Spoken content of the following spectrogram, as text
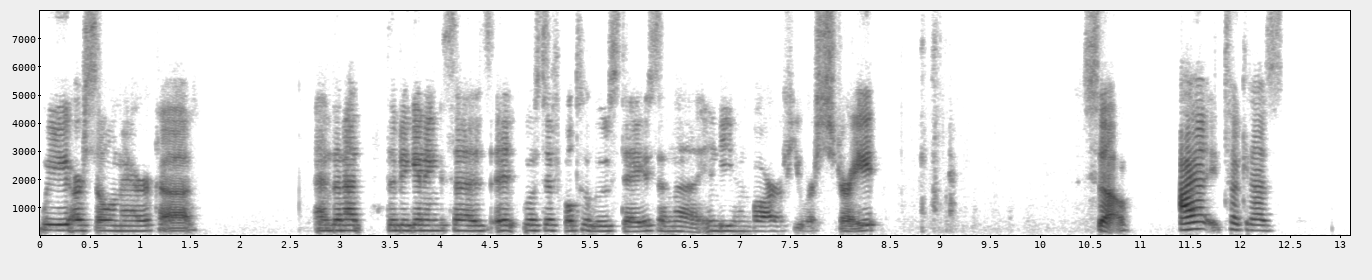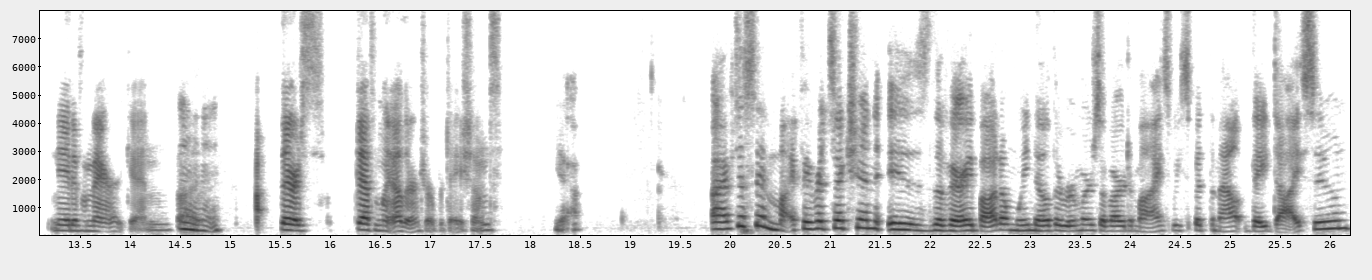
we are still america and then at the beginning it says it was difficult to lose days in the indian bar if you were straight so i took it as native american but Mm-hmm. there's definitely other interpretations Yeah. I have to say, my favorite section is the very bottom. We know the rumors of our demise. We spit them out. They die soon.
